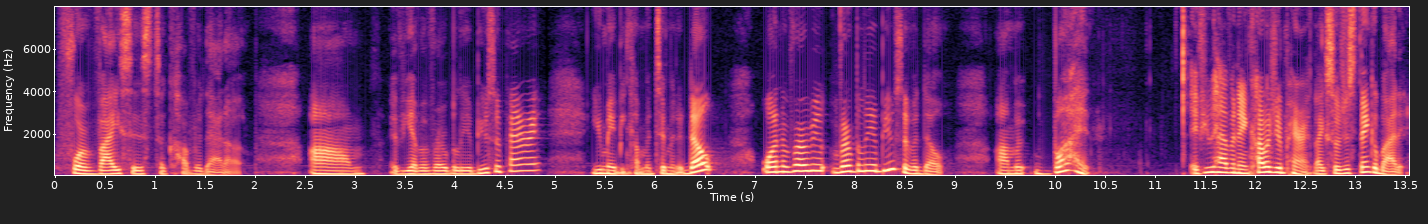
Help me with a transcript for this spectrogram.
for vices to cover that up. Um, if you have a verbally abusive parent, you may become a timid adult or a ver- verbally abusive adult. Um, but if you have an encouraging parent, like, so just think about it.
